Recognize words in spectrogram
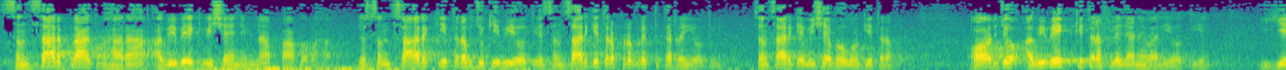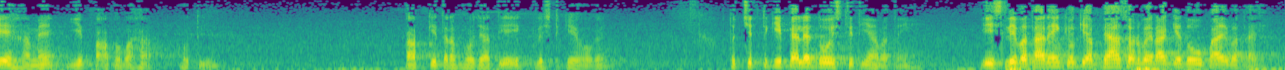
संसार प्राग भारा अविवेक विषय निम्ना पाप बहा जो संसार की तरफ़ झुकी हुई होती है, संसार की तरफ़ प्रवृत्त कर रही होती है, संसार के विषय भोगों की तरफ़, और जो अविवेक की तरफ़ ले जाने वाली होती है, ये हमें, ये पाप बहा होती है। पाप की तरफ़ हो जाती है, एक क्लिष्ट के हो गए। तो चित्त की पहले दो स्थितियाँ बताई ये इसलिए बता रहे हैं क्योंकि अभ्यास और वैराग्य दो उपाय बताए।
